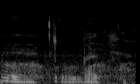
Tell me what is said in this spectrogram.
Нет, не. Ну,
